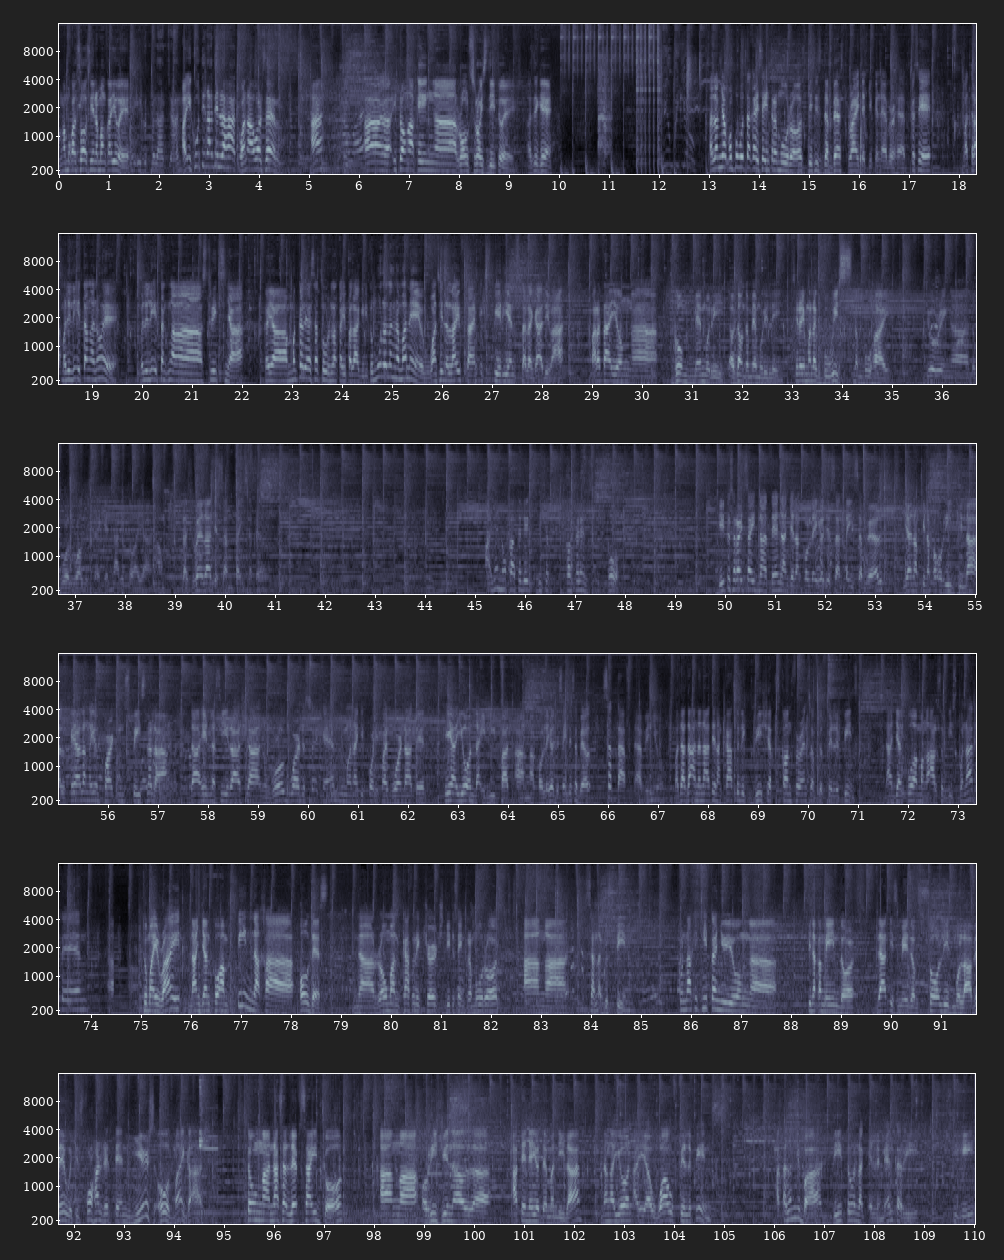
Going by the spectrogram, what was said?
Mga mukhang sosi naman kayo eh. May ikot ba lahat dyan? Ay, ikutin natin lahat. One hour, sir. Ha? Ah, ito ang aking ah, Rolls Royce dito eh. Ah, sige. Alam niyo, kung pupunta kayo sa Intramuros, this is the best ride that you can ever have. Kasi matra- maliliit ang ano eh. Maliliit ang ah, streets niya. Kaya magkalesa tour lang kayo palagi dito. Mura lang naman eh. Once in a lifetime experience talaga, di ba? Para tayong ah, go memory, oh, down the memory lane. Sila yung mga nagbuwis ng buhay during ah, the World War II. Narito, ayan, ang Plazuela de Santa Isabel. Ayan, no, Catholic Bishop Conference. Oh. Dito sa right side natin, nandiyan ang Colegio de Santa Isabel. Yan ang pinaka-original. Kaya lang ngayon parking space na lang dahil nasira siya nung World War II, yung mga 1945 war natin. Kaya yon na ilipat ang uh, Colegio de Santa Isabel sa Taft Avenue. Madadaanan natin ang Catholic Bishops Conference of the Philippines. Nandyan po ang mga arsobispo natin, To my right, nandyan po ang pinaka-oldest na Roman Catholic Church dito sa Intramuros, ang ah, San Agustin. Kung nakikita nyo yung ah, pinaka-main door, that is made of solid molave, which is 410 years old. My gosh! Itong ah, nasa left side ko, ang ah, original ah, Ateneo de Manila na ngayon ay ah, WOW Philippines. At alam niyo ba, dito nag-elementary si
